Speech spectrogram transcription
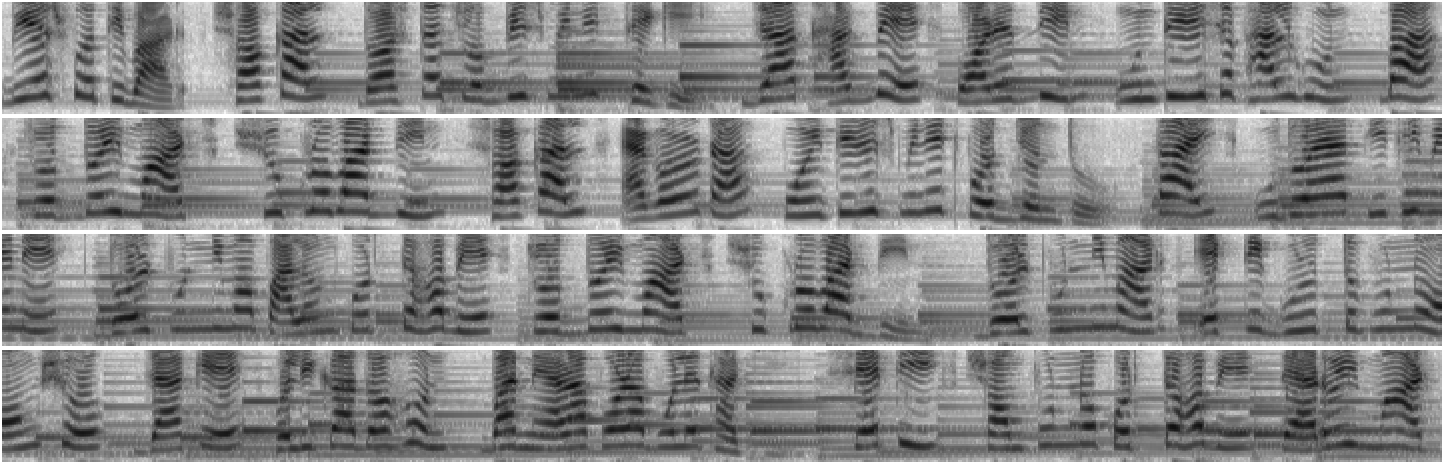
বৃহস্পতিবার, সকাল দশটা চব্বিশ মিনিট থেকে। যা থাকবে পরের দিন উনতিরিশে ফাল্গুন বা চোদ্দই মার্চ, শুক্রবার দিন সকাল এগারোটা পঁয়ত্রিশ মিনিট পর্যন্ত। তাই উদয়া তিথি মেনে দোল পূর্ণিমা পালন করতে হবে চোদ্দই মার্চ, শুক্রবার দিন। দোল পূর্ণিমার একটি গুরুত্বপূর্ণ অংশ যাকে হোলিকা দহন বা ন্যাড়া পড়া বলে থাকি। সেটি সম্পূর্ণ করতে হবে তেরোই মার্চ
